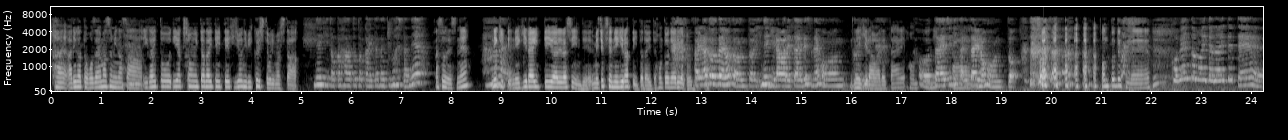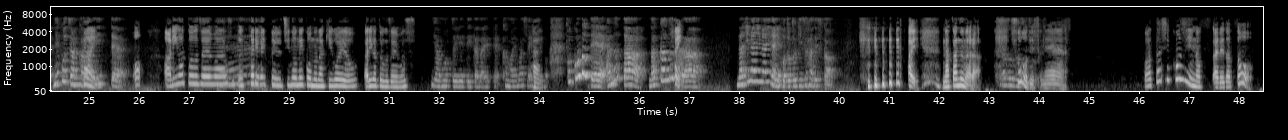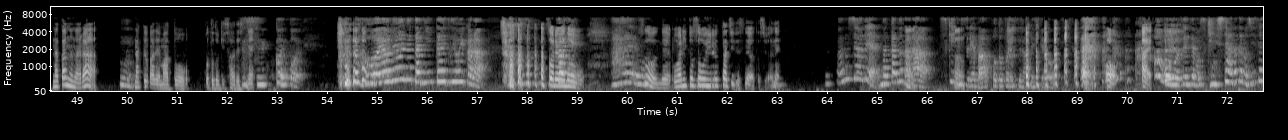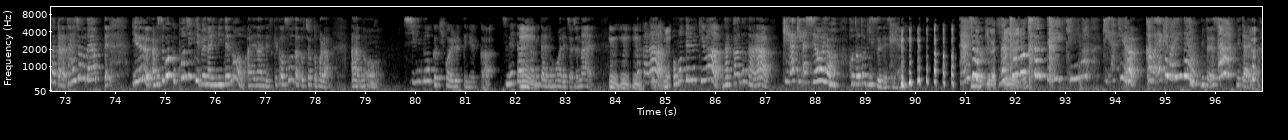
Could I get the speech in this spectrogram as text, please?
はい、ありがとうございます、皆さん。意外とリアクションいただいていて非常にびっくりしておりました。ネギとかハートとかいただきましたね。あ、そうですね。はいネギってねぎらいっていうあれらしいんで、めちゃくちゃねぎらっていただいて本当にありがとうござありいます。がとうございます、本当に。ねぎらわれたいですね、本当に。ねぎらわれたい、本当に。大事にされたいの、は本当。本当ですね。コメントもいただいてて、猫ちゃん可愛いって。ありがとうございます。ねえうっかり入ったうちの猫の鳴き声を。ありがとうございます。いや、もっと入れていただいて構いませんけど。はいところで、あなた、中野なら、何々何々ホトトギズ派ですか？はい。泣かぬなら。あそうですね。私個人のあれだと、泣かぬなら、うん。泣くまで待とう、ホトトギス派ですね。すっごいぽい。そうよね、あなた忍耐強いから。それはどうも。はい。もそうね。割とそういうたちですね、私はね。私はね、中野なら、好きにすれば、ホトトギスなんですけど、おはい。もう全然もう好きにしてあなたの人生だから大丈夫だよっていう、あの、すごくポジティブな意味でのあれなんですけど、そうだとちょっとほら、あの、しんどく聞こえるっていうか、冷たい人みたいに思われちゃうじゃない。うんうんうん。だから、ね、表向きは中野なら、キラキラしようよホトトギスですね。キ 大丈夫ラキラしようよ。泣かなくたっていい君はキラキラ輝けばいいんだよみたいな、さあみたいな。羽を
